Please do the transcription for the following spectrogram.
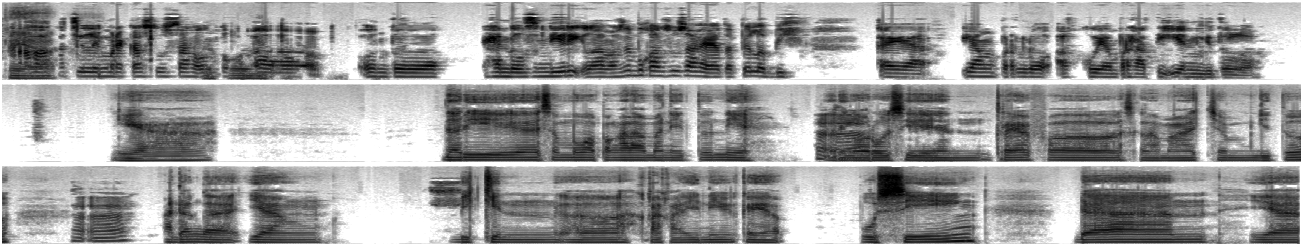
kayak hal kecil yang mereka susah untuk uh, untuk handle sendiri lah. Maksudnya bukan susah ya, tapi lebih kayak yang perlu aku yang perhatiin gitu loh. Iya. Dari semua pengalaman itu nih, uh dari ngurusin travel segala macem gitu, uh -uh. ada nggak yang bikin uh, kakak ini kayak pusing dan ya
